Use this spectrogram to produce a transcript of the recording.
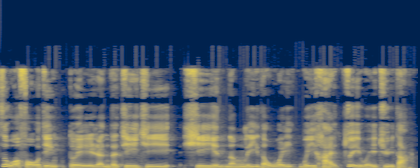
自我否定对人的积极吸引能力的危危害最为巨大。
